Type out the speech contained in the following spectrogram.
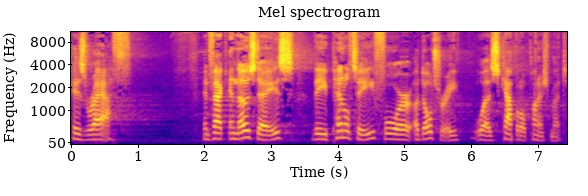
his wrath. In fact, in those days, the penalty for adultery was capital punishment.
